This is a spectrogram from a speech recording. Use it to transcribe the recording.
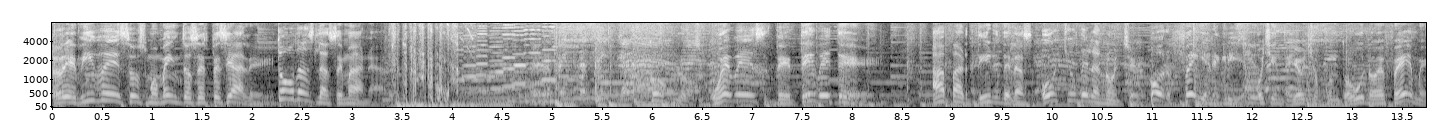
Revive esos momentos especiales todas las semanas. Con los jueves de TVT a partir de las 8 de la noche por Fe y Alegría 88.1 FM.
